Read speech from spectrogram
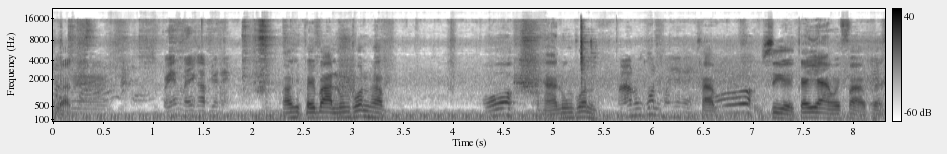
จวดมาไปทางไหนครับยังไงเราสิไปบ้านลุงพ้นครับโอ้ไปหาลุงพ้นมาลุงพลมายังไงครับโอ้ซื้อไก่ย่างไปฝากเพื่อน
